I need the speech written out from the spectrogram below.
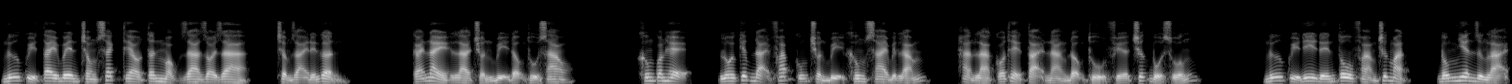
nữ quỷ tay bên trong sách theo tân mọc ra roi ra, chậm rãi đến gần. Cái này là chuẩn bị động thủ sao? Không quan hệ, lôi kiếp đại pháp cũng chuẩn bị không sai biệt lắm, hẳn là có thể tại nàng động thủ phía trước bổ xuống. Nữ quỷ đi đến tô phàm trước mặt, đống nhiên dừng lại,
